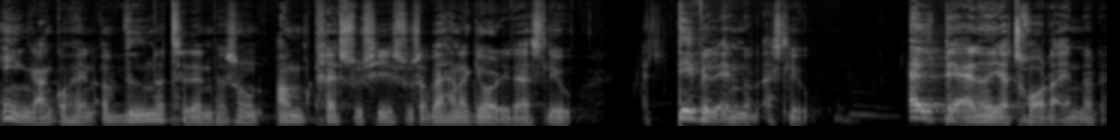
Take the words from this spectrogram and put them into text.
en gang går hen og vidner til den person om Kristus Jesus og hvad han har gjort i deres liv, at det vil ændre deres liv. Alt det andet, jeg tror, der ændrer det.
